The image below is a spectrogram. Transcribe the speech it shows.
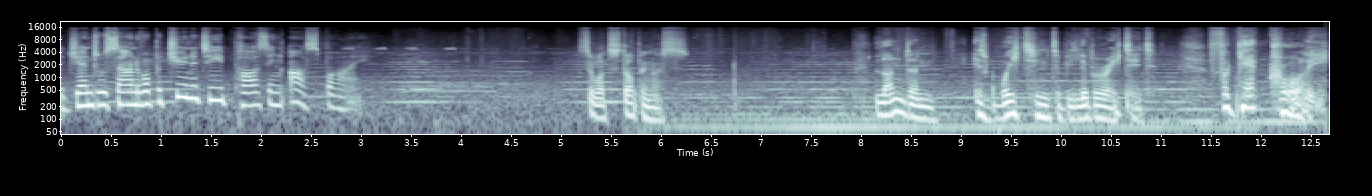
the gentle sound of opportunity passing us by. So what's stopping us? London is waiting to be liberated. Forget Crawley.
